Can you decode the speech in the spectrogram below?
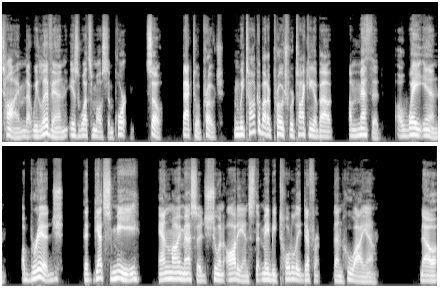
time that we live in is what's most important. So, back to approach. When we talk about approach, we're talking about a method, a way in, a bridge that gets me and my message to an audience that may be totally different than who I am. Now,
